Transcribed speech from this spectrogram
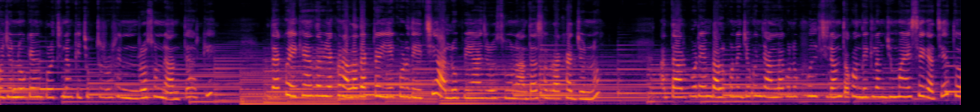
ওই জন্য ওকে আমি বলেছিলাম কিছু একটু রসুন রসুন আনতে আর কি। দেখো, এখানে তো আমি এখন আলাদা একটা ইয়ে করে দিয়েছি, আলু, পেঁয়াজ, রসুন, আদা সব রাখার জন্য। আর তারপরে আমি ব্যালকনি যখন জানলাগুলো খুলছিলাম, তখন দেখলাম ঝুমা এসে গেছে। তো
